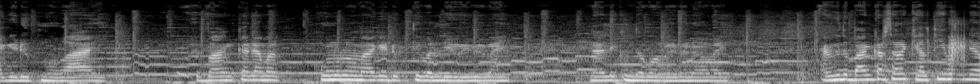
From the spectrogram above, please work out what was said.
আগে ঢুকবো ভাই। বাংকারে আমার কোনো রকম আগে ঢুকতে পারলে হইবে ভাই। নাহলে কিন্তু বড় হইবে না ভাই। আমি কিন্তু বাংকার ছাড়া খেলতেই পারি না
